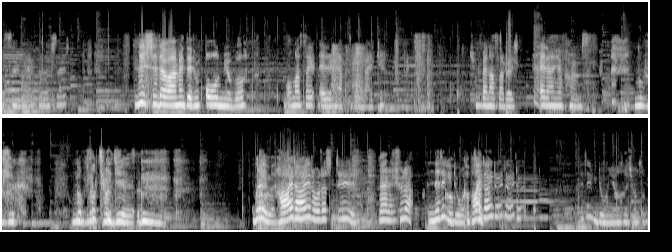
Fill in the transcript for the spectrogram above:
Bir saniye arkadaşlar. Neyse devam edelim. Olmuyor bu. Olmazsa Eren yaptırırım belki. Çünkü ben asla böyle Eren yapar mısın? Nubluk. Nubluk çok Buraya mı? Hayır hayır orası değil. Nerede? Şura. Nereye gidiyor? kapıdan. Hayır hayır hayır hayır. hayır. Nereye gidiyorsun ya saçma sapan?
